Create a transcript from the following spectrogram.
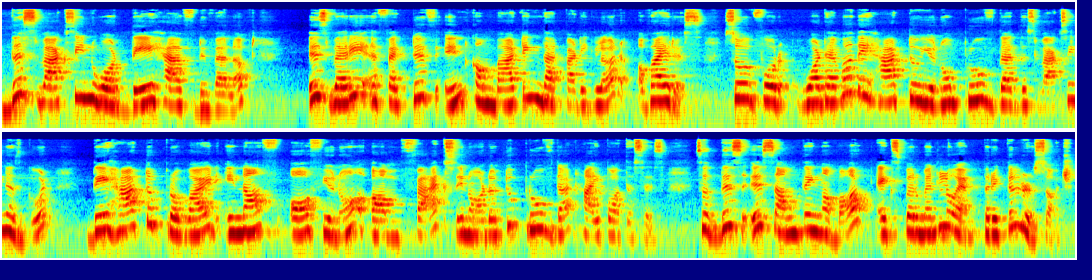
this vaccine, what they have developed, is very effective in combating that particular virus. So for whatever they had to, you know, prove that this vaccine is good, they had to provide enough of you know um, facts in order to prove that hypothesis. So this is something about experimental or empirical research.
